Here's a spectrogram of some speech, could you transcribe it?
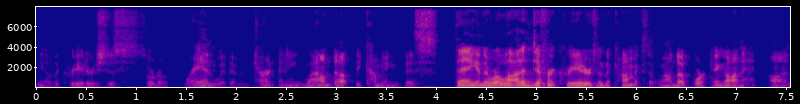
you know, the creators just sort of ran with him and turned, and he wound up becoming this thing. And there were a lot of different creators in the comics that wound up working on on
